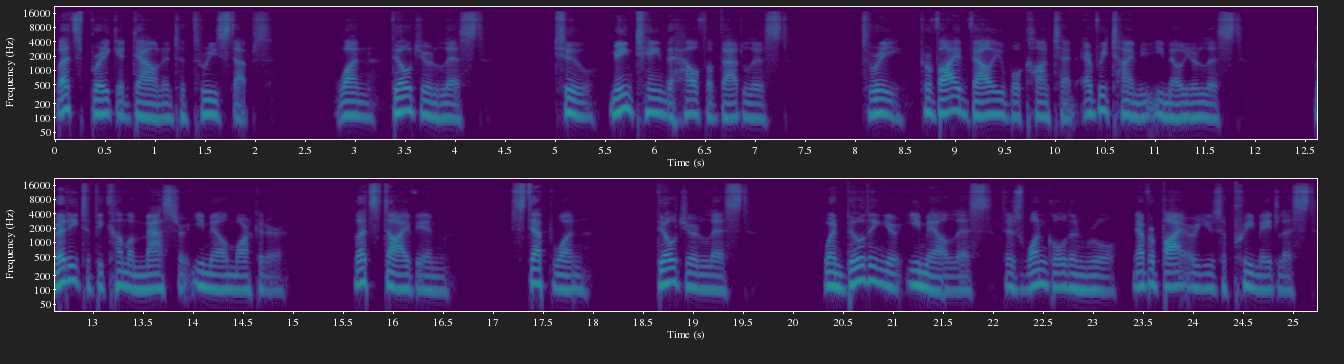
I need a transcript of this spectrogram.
Let's break it down into three steps. 1. Build your list. 2. Maintain the health of that list. 3. Provide valuable content every time you email your list. Ready to become a master email marketer. Let's dive in. Step 1 Build your list. When building your email list, there's one golden rule never buy or use a pre made list.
